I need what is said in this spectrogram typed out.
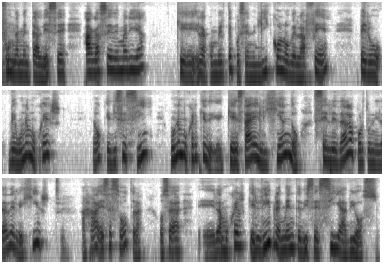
fundamental, ese hágase de María que la convierte pues en el icono de la fe, pero de una mujer, ¿no? Que dice sí, una mujer que, que está eligiendo, se le da la oportunidad de elegir. Ajá, esa es otra. O sea, eh, la mujer que libremente dice sí a Dios,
